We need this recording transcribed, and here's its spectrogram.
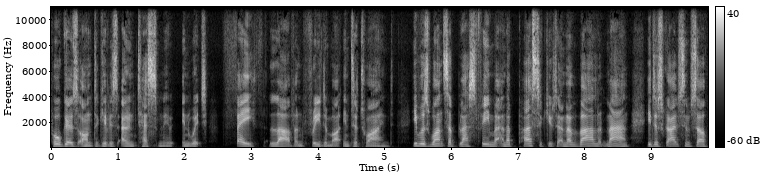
Paul goes on to give his own testimony in which faith, love, and freedom are intertwined. He was once a blasphemer and a persecutor and a violent man. He describes himself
